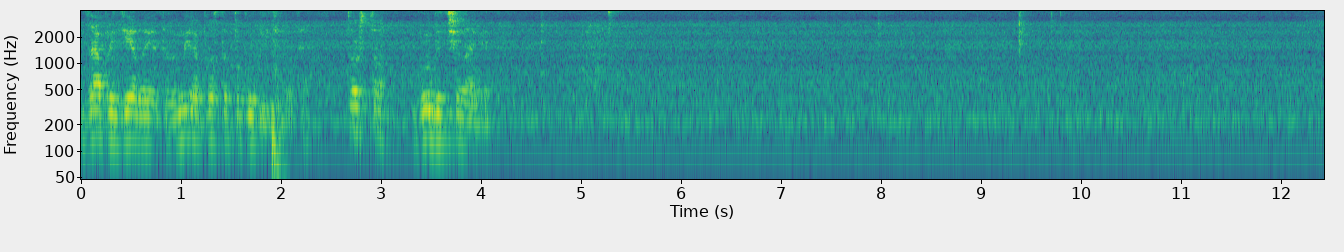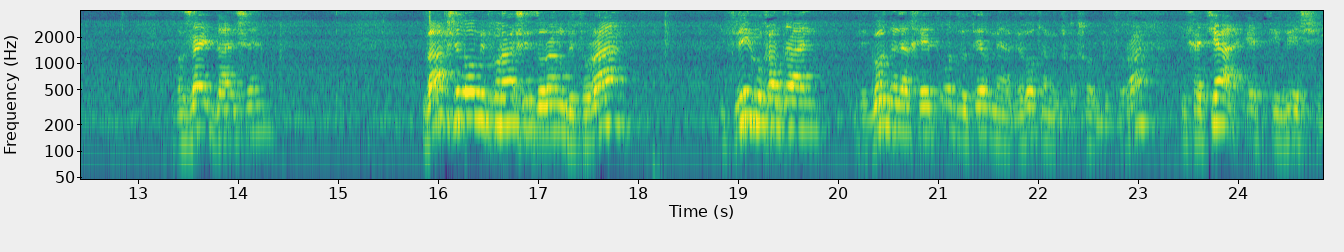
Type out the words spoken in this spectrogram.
за пределы этого мира, просто погубить его. Это то, что губит человека. Продолжает дальше. Вав шелом и фураж изуран битура, и флигу хазаль, בגודל החטא עוד יותר מהעבירות המפרשות בתורה, и хотя эти вещи,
